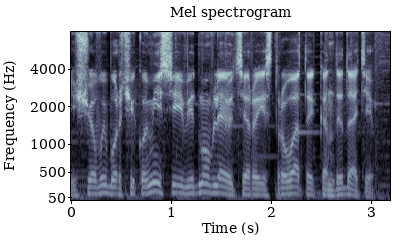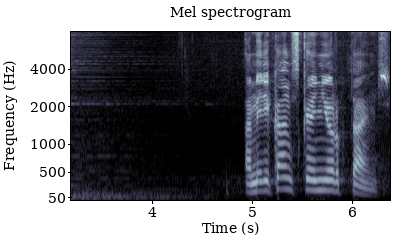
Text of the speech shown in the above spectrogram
і що виборчі комісії відмовляються реєструвати кандидатів. Американская Нью-Йорк Таймс.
